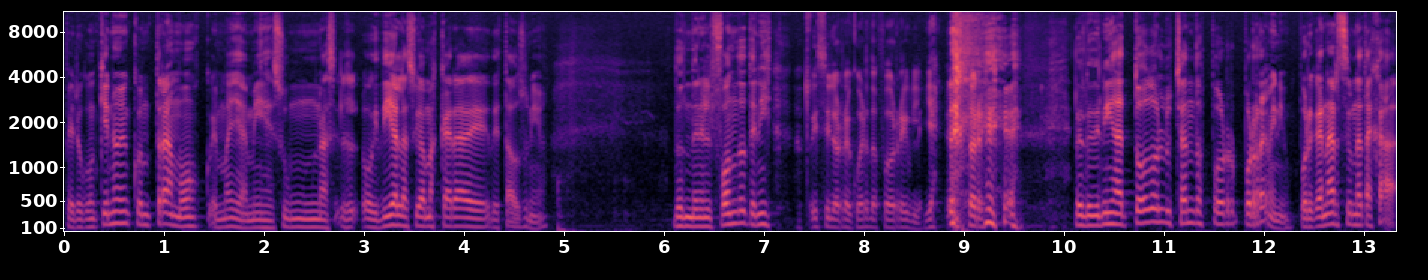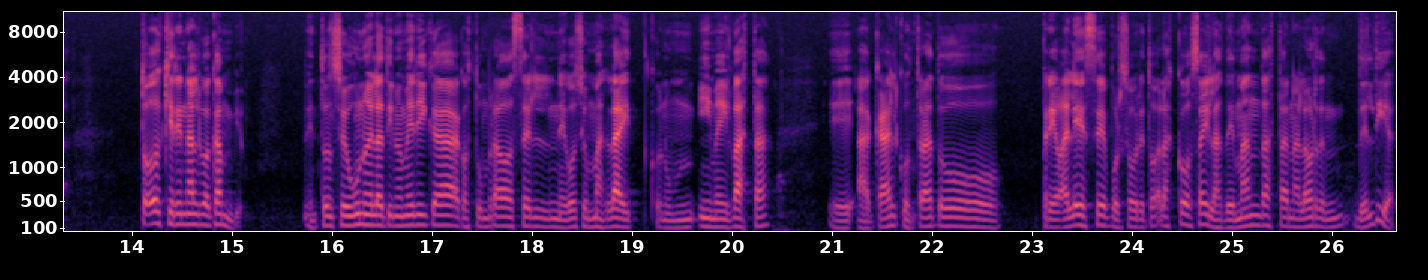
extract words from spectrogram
Pero con qué nos encontramos en Miami es una, hoy día la ciudad más cara de, de Estados Unidos, donde en el fondo tenéis Hoy sí lo recuerdo, fue horrible. Ya, donde tenéis a todos luchando por, por revenue, por ganarse una tajada. Todos quieren algo a cambio. Entonces uno de Latinoamérica acostumbrado a hacer negocios más light, con un email basta, eh, acá el contrato prevalece por sobre todas las cosas y las demandas están a la orden del día.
